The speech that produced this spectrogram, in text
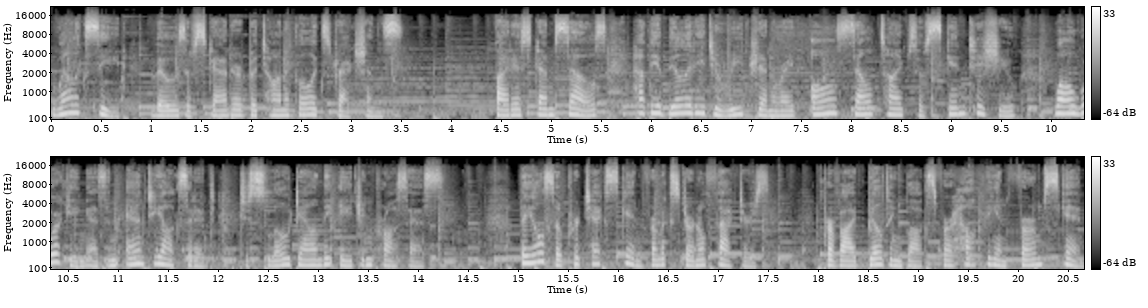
well exceed those of standard botanical extractions. Phytostem cells have the ability to regenerate all cell types of skin tissue while working as an antioxidant to slow down the aging process. They also protect skin from external factors, provide building blocks for healthy and firm skin,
